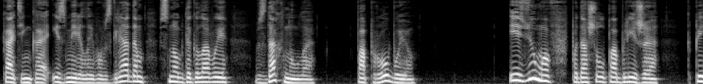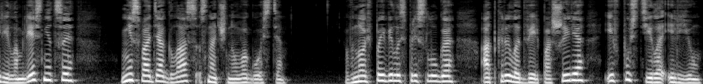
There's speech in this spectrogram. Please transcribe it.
Катенька измерила его взглядом с ног до головы, вздохнула. «Попробую». Изюмов подошел поближе к перилам лестницы, не сводя глаз с ночного гостя. Вновь появилась прислуга, открыла дверь пошире и впустила Илью.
